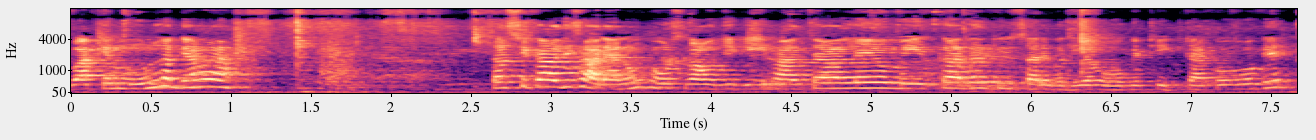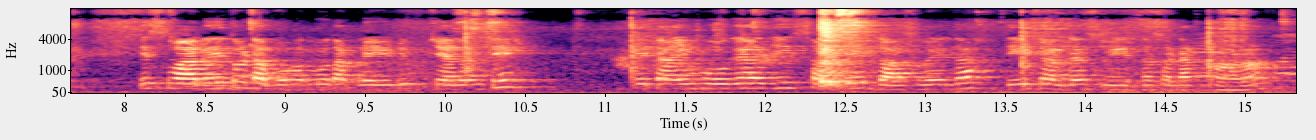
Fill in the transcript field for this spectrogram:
ਬਾਕੀ ਨੂੰ ਮੂੰਹ ਨੀ ਲੱਗਿਆ ਹੋਇਆ। ਸਤਿ ਸ਼੍ਰੀ ਅਕਾਲ ਜੀ ਸਾਰਿਆਂ ਨੂੰ। ਹੋਰ ਸੁਣਾਓ ਜੀ, ਕੀ ਹਾਲ ਚਾਲ ਨੇ? ਉਮੀਦ ਕਰਦੇ ਹਾਂ ਤੁਸੀਂ ਸਾਰੇ ਵਧੀਆ ਹੋਵੋਗੇ, ਠੀਕ ਠਾਕ ਹੋਵੋਗੇ। ਤੇ ਸਵਾਗਤ ਹੈ ਤੁਹਾਡਾ ਬਹੁਤ ਬਹੁਤ ਆਪਣੇ YouTube ਚੈਨਲ ਤੇ। ਤੇ ਟਾਈਮ ਹੋ ਗਿਆ ਜੀ 10:30 ਵਜੇ ਦਾ ਤੇ ਚੱਲਦਾ ਸਵੇਰ ਦਾ ਸਾਡਾ ਖਾਣਾ।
